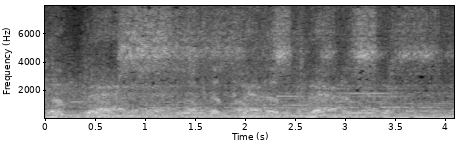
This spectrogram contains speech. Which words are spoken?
The best of the best. The best.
